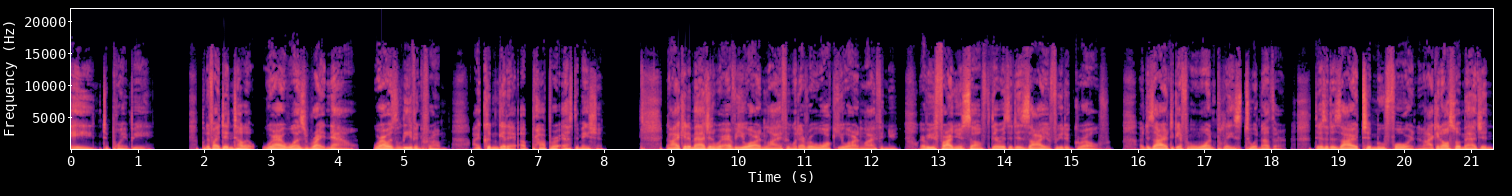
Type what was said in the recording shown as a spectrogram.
A to point B. But if I didn't tell it where I was right now, where I was leaving from, I couldn't get a, a proper estimation. Now, I can imagine wherever you are in life and whatever walk you are in life and you, wherever you find yourself, there is a desire for you to grow, a desire to get from one place to another. There's a desire to move forward. And I can also imagine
